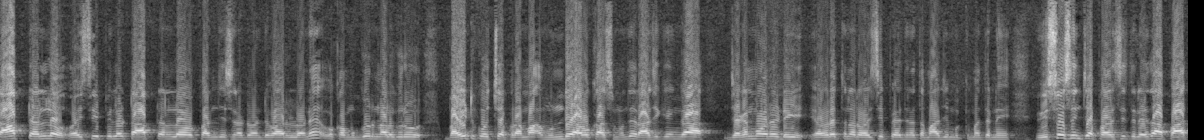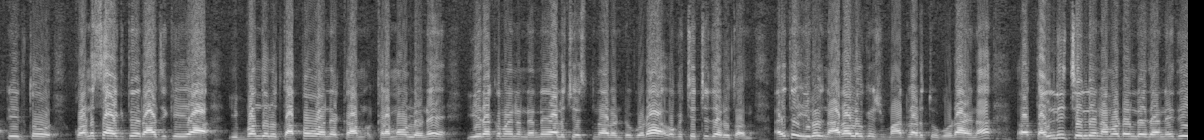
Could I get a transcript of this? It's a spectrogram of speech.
టాప్ టెన్లో వైసీపీలో టాప్ టెన్లో పనిచేసినటువంటి వారిలోనే ఒక ముగ్గురు నలుగురు బయటకు వచ్చే ప్రమా ఉండే అవకాశం ఉంది. రాజకీయంగా జగన్మోహన్ రెడ్డి ఎవరైతున్నారో వైసీపీ అధినేత మాజీ ముఖ్యమంత్రిని విశ్వసించే పరిస్థితి లేదు. ఆ పార్టీలతో కొనసాగితే రాజకీయ ఇబ్బందులు తప్పవు అనే క్రమ- క్రమంలోనే ఈ రకమైన నిర్ణయాలు చేస్తున్నారంటూ కూడా ఒక చర్చ జరుగుతోంది. అయితే ఈరోజు నారా లోకేష్ మాట్లాడుతూ కూడా ఆయన తల్లి చెల్లి నమ్మడం లేదనేది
